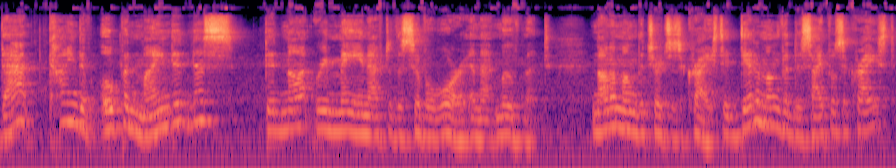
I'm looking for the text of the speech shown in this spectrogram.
That kind of open mindedness did not remain after the Civil War in that movement, not among the churches of Christ. It did among the disciples of Christ,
